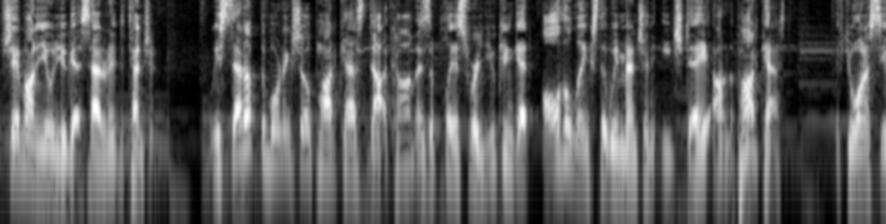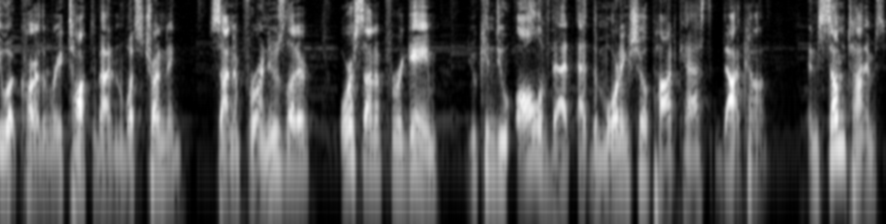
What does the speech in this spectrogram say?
shame on you and you get Saturday detention. We set up the morningshowpodcast.com as a place where you can get all the links that we mention each day on the podcast. If you want to see what Carla Marie talked about and what's trending, sign up for our newsletter or sign up for a game. You can do all of that at themorningshowpodcast.com. And sometimes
